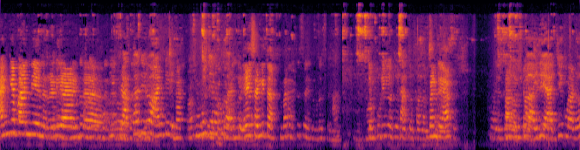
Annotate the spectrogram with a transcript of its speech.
ಹಂಗೆ ಬನ್ನಿ ಏನು ರೆಡಿ ಆಯ್ತಾ? ಏ ಸಂಗೀತ ಬರ ಬನ್ರಿ ಇಲ್ಲಿ ಅಜ್ಜಿಗ್ ಮಾಡು.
